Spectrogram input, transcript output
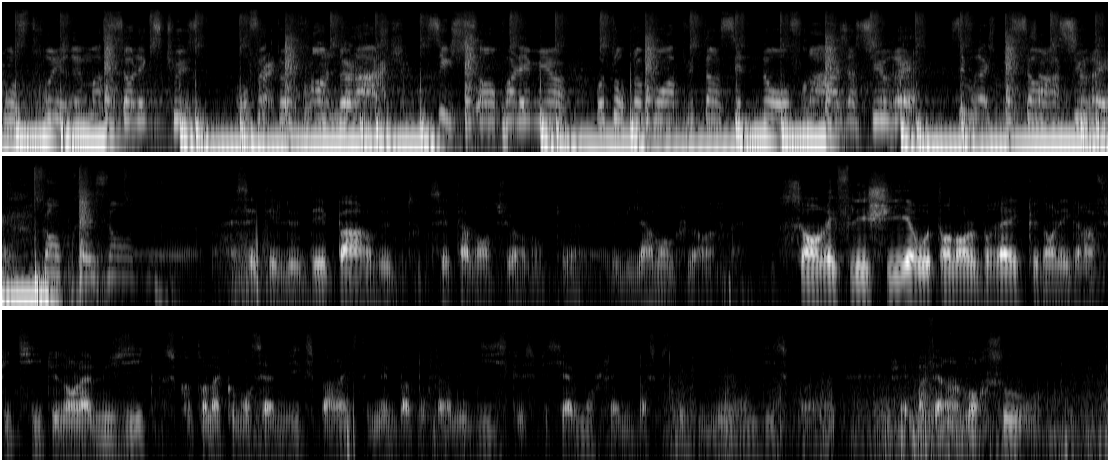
construire est ma seule excuse au fait de prendre de l'âge. Si je sens pas les miens autour de moi, putain, c'est le naufrage assuré. C'est vrai, je me sens rassuré qu'en présence. C'était le départ de toute cette aventure, donc euh, évidemment que je le referai. Sans réfléchir, autant dans le break que dans les graffitis, que dans la musique, parce que quand on a commencé la musique, c'est pareil, c'était même pas pour faire des disques spécialement, je savais même pas ce que c'était qu'une maison de disques. Quoi. Je savais pas faire un morceau. Je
